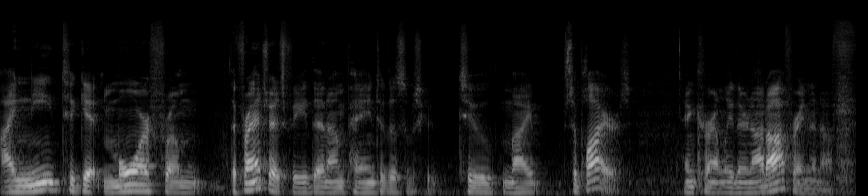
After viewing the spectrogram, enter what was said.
I need to get more from the franchise fee than I'm paying to the subscri- to my suppliers. And currently, they're not offering enough.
